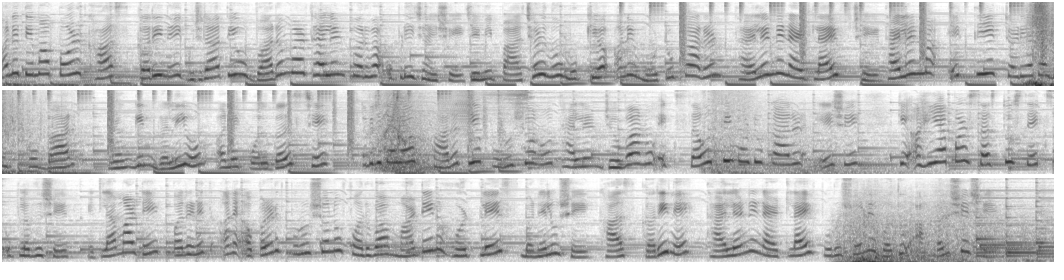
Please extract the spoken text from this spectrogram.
અને તેમાં પણ ખાસ કરીને ગુજરાતીઓ વારંવાર થાઈલેન્ડ ફરવા ઉપડી જાય છે. જેની પાછળનું મુખ્ય અને મોટું કારણ થાઈલેન્ડની નાઇટ લાઈફ છે. થાઈલેન્ડમાં એકથી એક ચડિયાતા ડિસ્કો બાર, રંગીન ગલીઓ અને કોલગર્લ્સ છે. તો બીજી તરફ ભારતીય પુરુષોનું થાઈલેન્ડ જવાનું એક સૌથી મોટું કારણ એ છે કે અહીંયા પણ સસ્તું સેક્સ ઉપલબ્ધ છે, એટલા માટે પરિણિત અને અપરિણિત પુરુષોનું ફરવા માટેનું હોટ પ્લેસ બનેલું છે. ખાસ કરીને થાઈલેન્ડની નાઇટ લાઈફ પુરુષોને વધુ આકર્ષે છે.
